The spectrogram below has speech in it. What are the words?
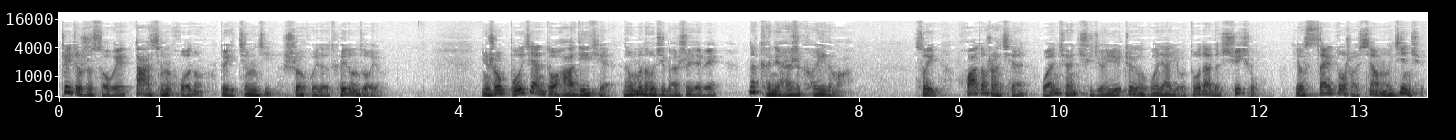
这就是所谓大型活动对经济社会的推动作用。你说不建多哈地铁能不能举办世界杯？那肯定还是可以的嘛。所以花多少钱完全取决于这个国家有多大的需求。要塞多少项目进去？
